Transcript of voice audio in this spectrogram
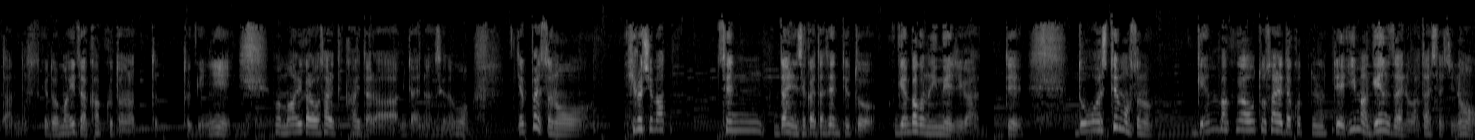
たんですけど、まあ、いざ描くとなった時に、まあ、周りから押されて書いたらみたいなんですけどもやっぱりその広島戦第二次世界大戦っていうと原爆のイメージがあってどうしてもその原爆が落とされたことによって今現在の私たちの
